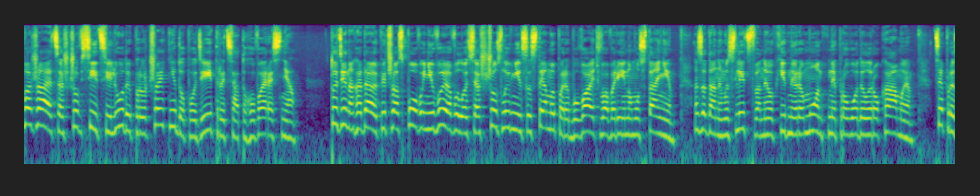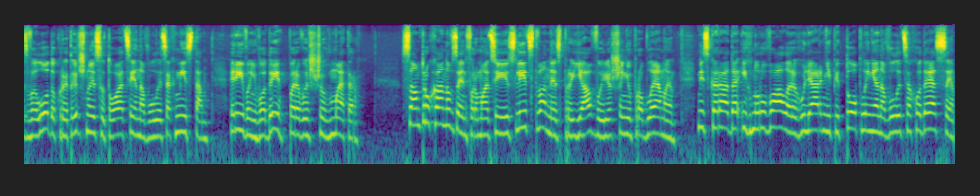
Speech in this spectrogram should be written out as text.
Вважається, що всі ці люди причетні до подій 30 вересня. Тоді нагадаю, під час повені виявилося, що зливні системи перебувають в аварійному стані. За даними слідства, необхідний ремонт не проводили роками. Це призвело до критичної ситуації на вулицях міста. Рівень води перевищив метр. Сам Труханов, за інформацією слідства, не сприяв вирішенню проблеми. Міська рада ігнорувала регулярні підтоплення на вулицях Одеси.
